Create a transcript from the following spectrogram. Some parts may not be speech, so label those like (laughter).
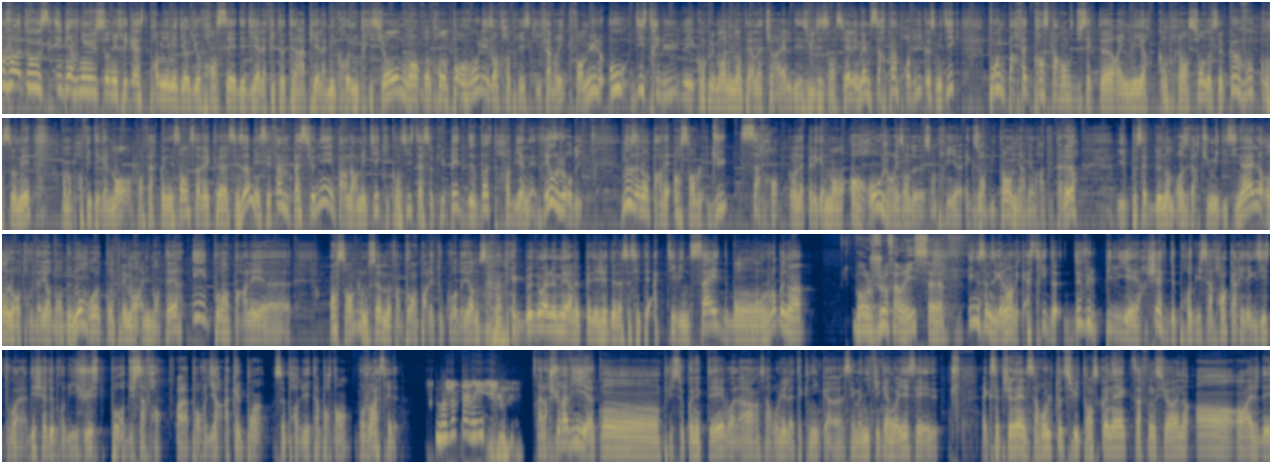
Bonjour à tous et bienvenue sur NutriCast, premier média audio français dédié à la phytothérapie et à la micronutrition. Nous rencontrons pour vous les entreprises qui fabriquent, formulent ou distribuent des compléments alimentaires naturels, des huiles essentielles et même certains produits cosmétiques pour une parfaite transparence du secteur et une meilleure compréhension de ce que vous consommez. On en profite également pour faire connaissance avec euh, ces hommes et ces femmes passionnés par leur métier qui consiste à s'occuper de votre bien-être. Et aujourd'hui, nous allons parler ensemble du safran, qu'on appelle également or rouge en raison de son prix euh, exorbitant, on y reviendra tout à l'heure. Il possède de nombreuses vertus médicinales, on le retrouve d'ailleurs dans de nombreux compléments alimentaires, et pour en parler euh, ensemble, nous sommes, enfin pour en parler tout court d'ailleurs, nous (laughs) sommes avec Benoît Lemaire, le PDG de la société Active Inside. Bonjour Benoît. Bonjour Fabrice. Et nous sommes également avec Astrid Devulpilière, chef de produit safran, car il existe voilà, des chefs de produits juste pour du safran. Voilà, pour vous dire à quel point ce produit est important. Bonjour Astrid. Bonjour Fabrice. Alors je suis ravi euh, qu'on puisse se connecter, voilà, hein, ça a roulé la technique, euh, c'est magnifique, hein, vous voyez, c'est exceptionnel, ça roule tout de suite, on se connecte, ça fonctionne en, en HD.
